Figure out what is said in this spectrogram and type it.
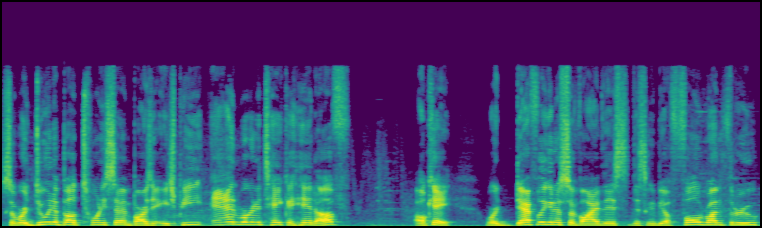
So we're doing about 27 bars of HP, and we're going to take a hit of... Okay, We're definitely going to survive this. This is going to be a full run through.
